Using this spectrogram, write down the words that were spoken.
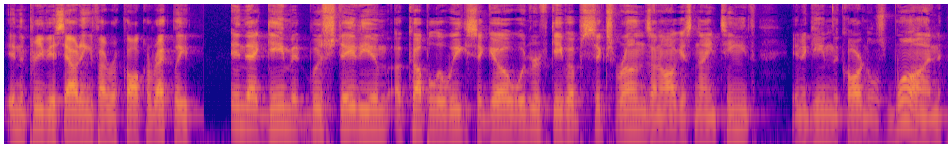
in the previous outing, if I recall correctly. In that game at Busch Stadium a couple of weeks ago, Woodruff gave up six runs on August 19th in a game the Cardinals won.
